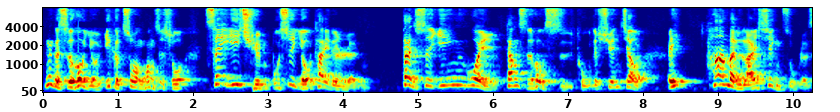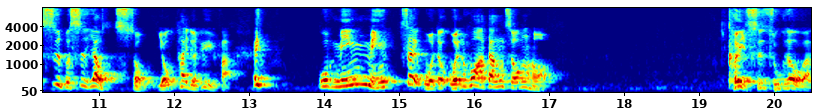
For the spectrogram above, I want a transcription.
那个时候有一个状况是说，这一群不是犹太的人，但是因为当时候使徒的宣教，诶，他们来信主了，是不是要守犹太的律法？诶。我明明在我的文化当中，哈，可以吃猪肉啊，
